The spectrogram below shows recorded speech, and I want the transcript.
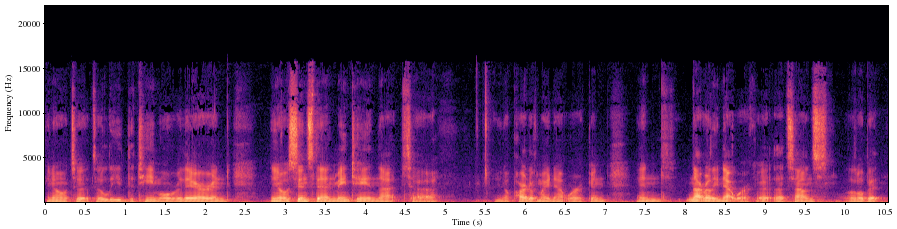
you know, to, to lead the team over there, and you know, since then maintain that, uh, you know, part of my network and and not really network. Uh, that sounds a little bit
